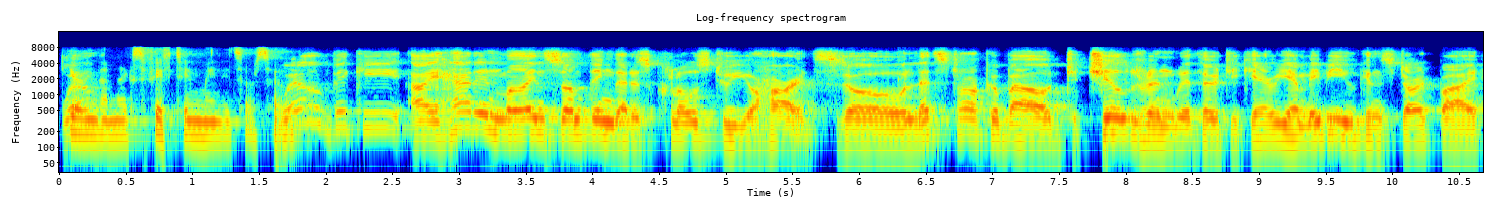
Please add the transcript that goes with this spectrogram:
during well, the next 15 minutes or so. Well, Vicky, I had in mind something that is close to your heart. So let's talk about children with urticaria. Maybe you can start by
